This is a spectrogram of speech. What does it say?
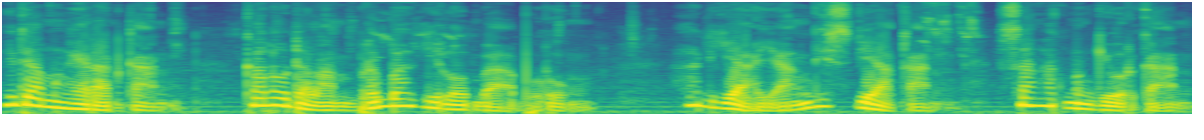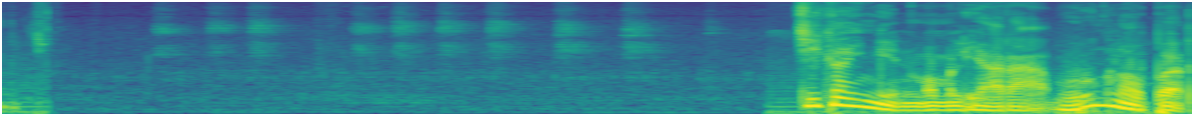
Tidak mengherankan kalau dalam berbagi lomba burung, hadiah yang disediakan sangat menggiurkan. Jika ingin memelihara burung lovebird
